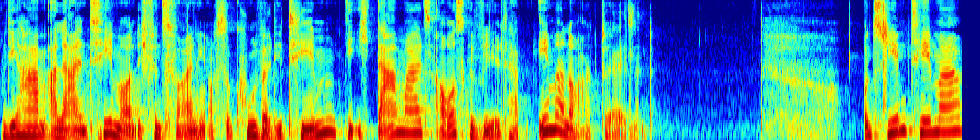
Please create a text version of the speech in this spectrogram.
und die haben alle ein Thema und ich finde es vor allen Dingen auch so cool, weil die Themen, die ich damals ausgewählt habe, immer noch aktuell sind. Und zu jedem Thema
